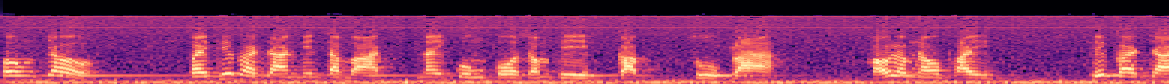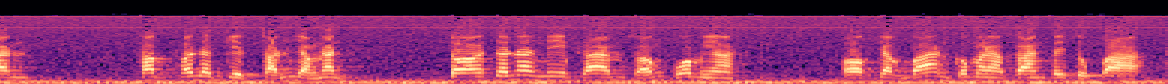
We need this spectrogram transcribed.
พงเจ้าไปพิกอาจารย์บินตบาทในกรุงโกสัมพีกับสู่ปลา เขาลำเนาภัยพิกอาจารย์ทำภารกิจสันอย่างนั้น ต่อจากนั้นมีพรามสองผัวเมีย ออกจากบ้านกมนาการไปสุป่าท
